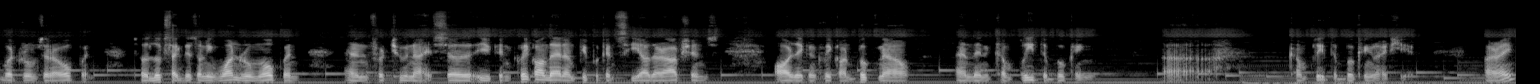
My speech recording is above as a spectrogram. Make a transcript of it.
what rooms are open. So it looks like there's only one room open and for two nights. So you can click on that and people can see other options or they can click on book now and then complete the booking uh, complete the booking right here. All right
